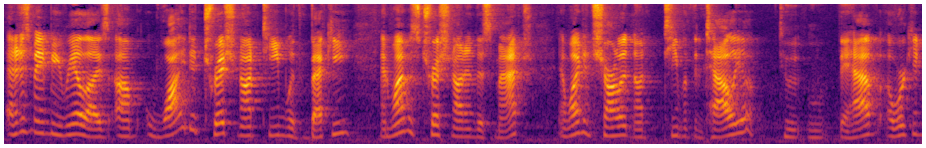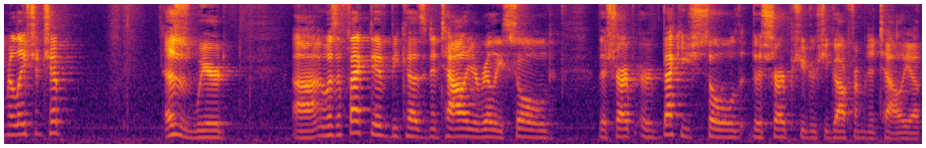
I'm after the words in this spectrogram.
And it just made me realize um, why did Trish not team with Becky? And why was Trish not in this match? And why did Charlotte not team with Natalya? who, who they have a working relationship? This is weird. Uh, it was effective because Natalya really sold the sharp, or Becky sold the sharpshooter she got from Natalya.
